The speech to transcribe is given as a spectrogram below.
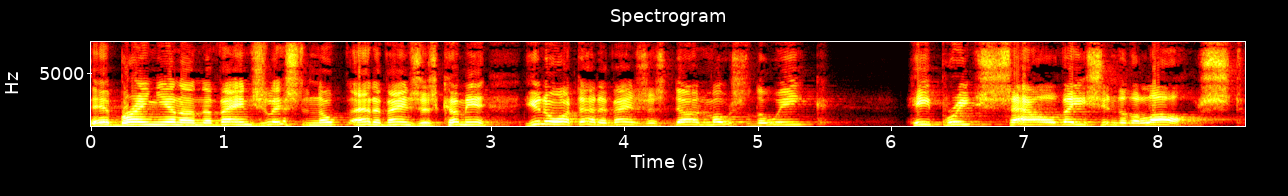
They'd bring in an evangelist, and that evangelist come in. You know what that evangelist done most of the week? He preached salvation to the lost.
